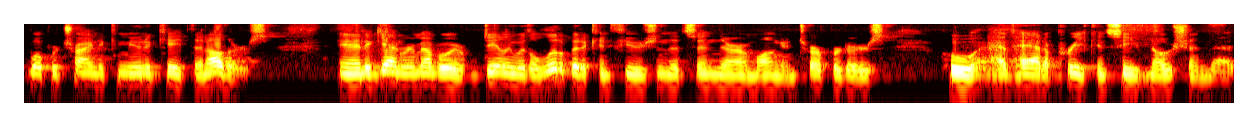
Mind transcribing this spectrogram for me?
what we're trying to communicate than others. And again, remember, we're dealing with a little bit of confusion that's in there among interpreters who have had a preconceived notion that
